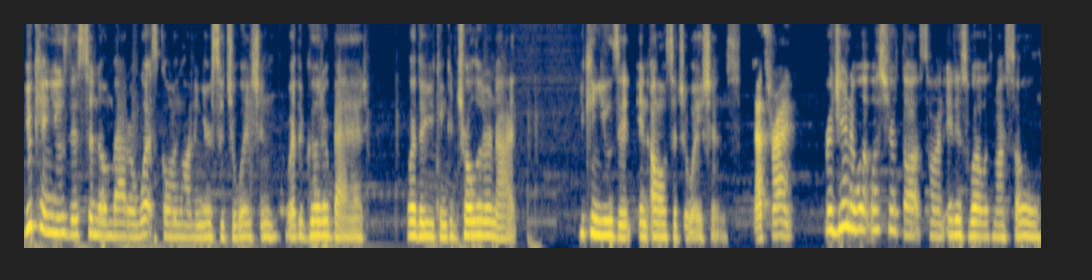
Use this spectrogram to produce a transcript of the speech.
You can use this to no matter what's going on in your situation, whether good or bad, whether you can control it or not. You can use it in all situations. That's right. Regina, what, what's your thoughts on It Is Well With My Soul?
